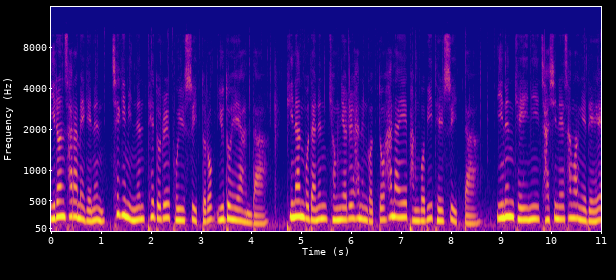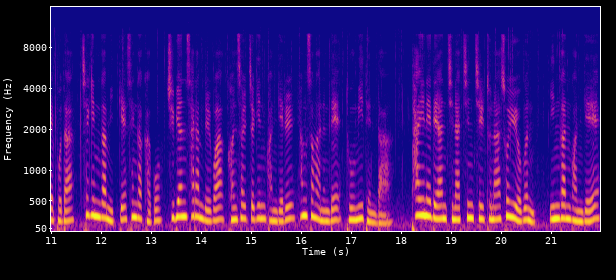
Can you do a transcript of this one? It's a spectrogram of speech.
이런 사람에게는 책임 있는 태도를 보일 수 있도록 유도해야 한다. 비난보다는 격려를 하는 것도 하나의 방법이 될 수 있다. 이는 개인이 자신의 상황에 대해 보다 책임감 있게 생각하고 주변 사람들과 건설적인 관계를 형성하는 데 도움이 된다. 타인에 대한 지나친 질투나 소유욕은 인간관계에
